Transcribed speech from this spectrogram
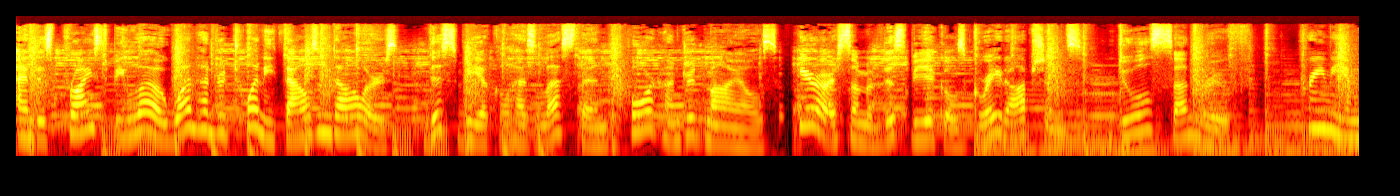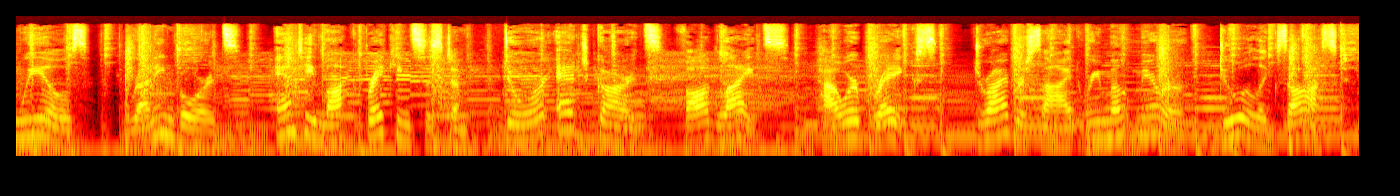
and is priced below $120,000. This vehicle has less than 400 miles. Here are some of this vehicle's great options. Dual sunroof, premium wheels, running boards, anti-lock braking system, door edge guards, fog lights, power brakes, driver side remote mirror, dual exhaust,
